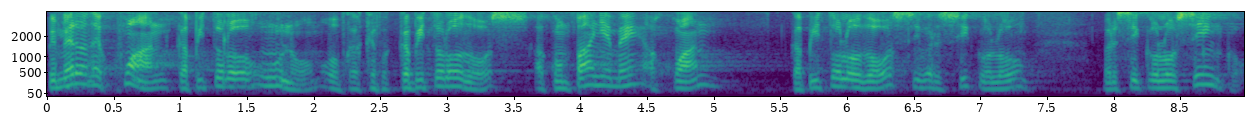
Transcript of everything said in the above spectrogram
Primera de Juan, capítulo 1 o capítulo 2, acompáñeme a Juan, capítulo 2 y versículo, versículo 5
